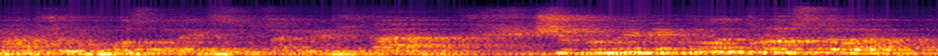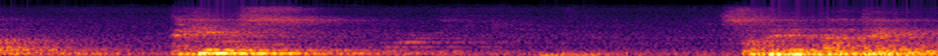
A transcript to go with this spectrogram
нашого Господа Ісуса Христа, щоб ми не були просто такими соглядателями,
